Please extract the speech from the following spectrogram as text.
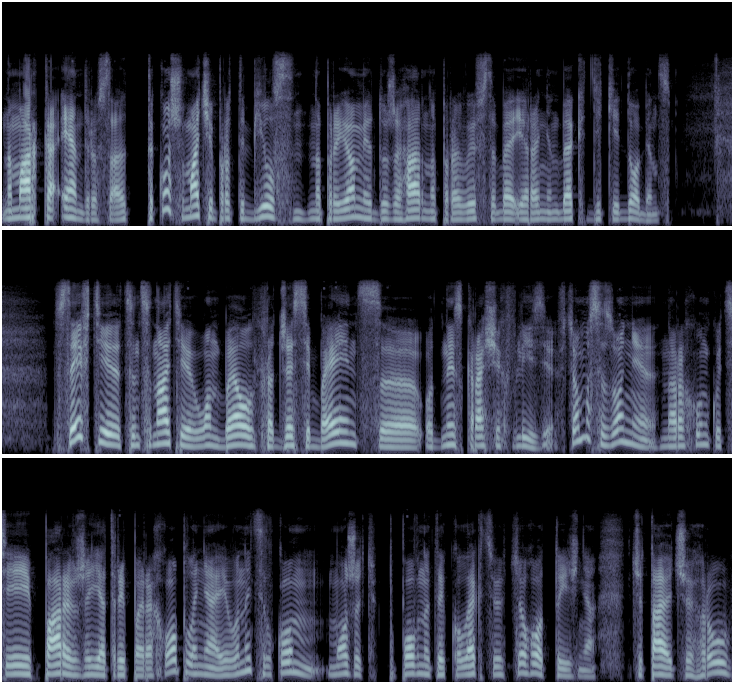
на Марка Ендрюса. Також в матчі проти Білс на прийомі дуже гарно проявив себе і ранінбек Джей Кей Доббінс. В сейфті Цинциннаті Вон Белл та Джесі Бейнс е, одні з кращих в лізі. В цьому сезоні на рахунку цієї пари вже є три перехоплення, і вони цілком можуть поповнити колекцію цього тижня, читаючи гру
